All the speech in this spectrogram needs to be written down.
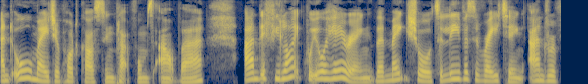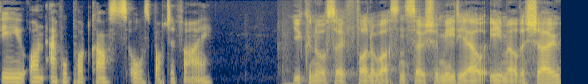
and all major podcasting platforms out there. And if you like what you're hearing, then make sure to leave us a rating and review on Apple Podcasts or Spotify. You can also follow us on social media or email the show.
